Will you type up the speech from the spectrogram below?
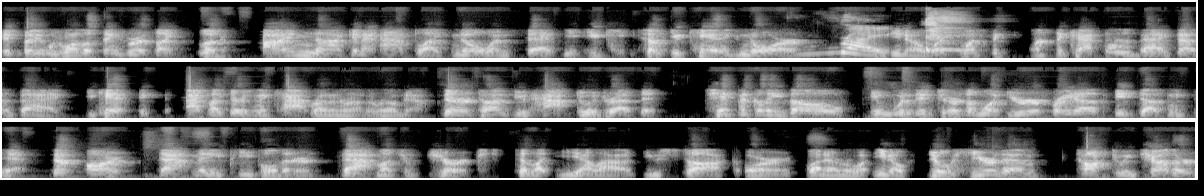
it, but it was one of those things where it's like, look, I'm not going to act like no one said. You you, some, you can't ignore, right? You know, once, once the once the cat's out of the bag, out of the bag. You can't act like there isn't a cat running around the room now. There are times you have to address it. Typically, though, in, in terms of what you're afraid of, it doesn't exist. There aren't that many people that are that much of jerks to like yell out, "You suck" or whatever. What you know, you'll hear them talk to each other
